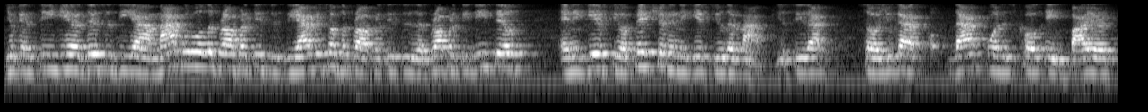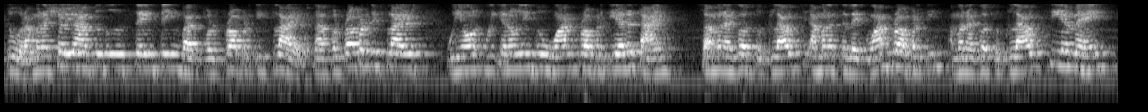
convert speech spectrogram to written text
You can see here, this is the uh, map of all the properties, this is the address of the properties, this is the property details, and it gives you a picture and it gives you the map. You see that? So you got that one is called a buyer tour. I'm going to show you how to do the same thing, but for property flyers. Now for property flyers, we, on, we can only do one property at a time. So I'm going to go to Cloud, I'm going to select one property. I'm going to go to Cloud CMA.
